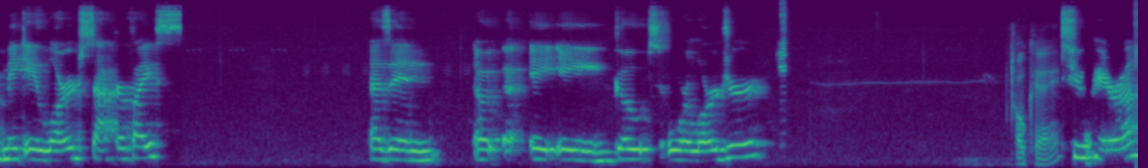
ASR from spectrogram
make a large sacrifice as in a, a, a goat or larger Okay. to Hera,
